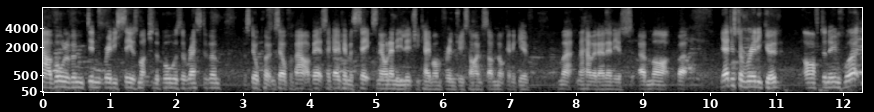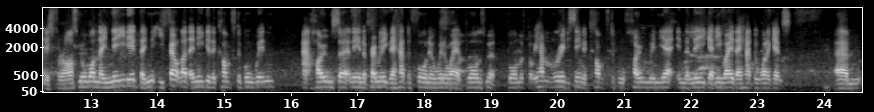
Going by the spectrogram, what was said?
out of all of them, didn't really see as much of the ball as the rest of them but still put himself about a bit. So I gave him a six. And then he literally came on for injury time, so I'm not going to give Mohamed Elneny a mark. But yeah, just a really good afternoon's work this for Arsenal. One they needed. They you felt like they needed a comfortable win at home. Certainly in the Premier League, they had the four 0 win away at Bournemouth, Bournemouth, but we haven't really seen a comfortable home win yet in the league. Anyway, they had the one against um,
